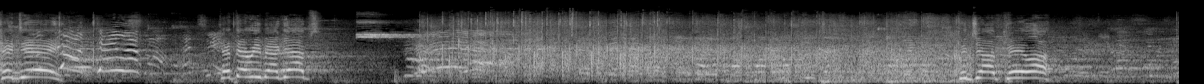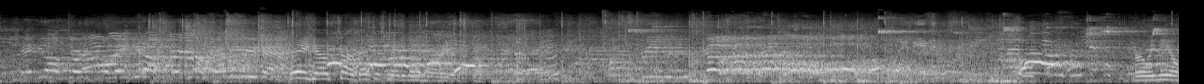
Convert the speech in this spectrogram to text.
Good D. Get that rebound, Gabs. Good job, Kayla. Make it off, 34. Make it up. Make it up. Rebound. There you go. Tough. That just made it a little more interesting. Curly Neal.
